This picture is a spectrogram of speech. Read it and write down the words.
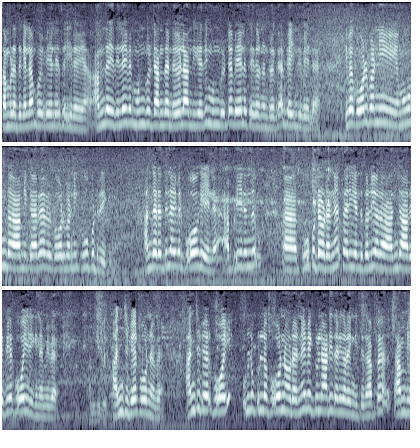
சம்பளத்துக்கு எல்லாம் போய் வேலையை செய்கிறவையா அந்த இதில் இவர் முன்வீட்டு அந்த ஏழாம் தேதி முன்வீட்டை வேலை செய்துன்னுருக்கிறார் பெயிண்ட் வேலை. இவ கோல் பண்ணி மூன்று ஆமிக்காரர் கோல் பண்ணி கூப்பிட்டுருக்கணும் அந்த இடத்துல இவர் போகையில் அப்படி இருந்து கூப்பிட்ட உடனே சரி என்று சொல்லி ஒரு அஞ்சு ஆறு பேர் போயிருக்கணும் இவ. அஞ்சு பேர். அஞ்சு பேர் போனவன் அஞ்சு பேர் போய் உள்ளுக்குள்ளே போன உடனே இவைக்குள்ளே அடி தடி தொடங்கிட்டுது. அப்போ தம்பி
